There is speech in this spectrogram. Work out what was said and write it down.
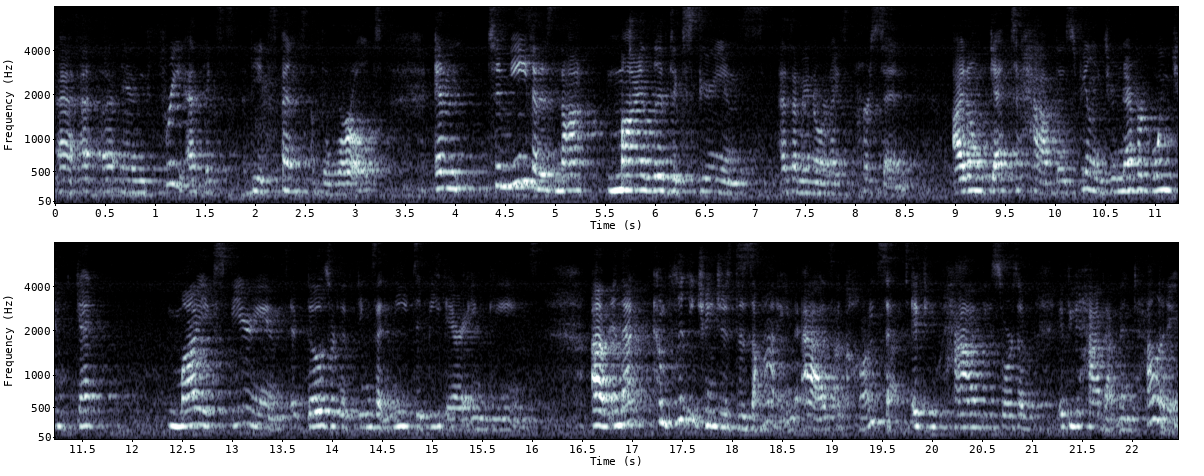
uh, uh, uh, and free at the expense of the world. And to me, that is not my lived experience as a minoritized person. I don't get to have those feelings. You're never going to get my experience if those are the things that need to be there in games. Um, and that completely changes design as a concept if you have these sorts of, if you have that mentality.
